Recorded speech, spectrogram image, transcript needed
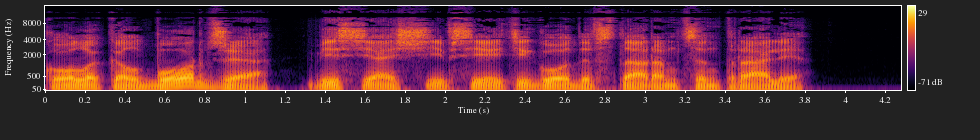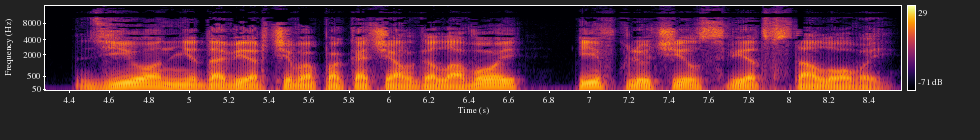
Колокол Борджа, висящий все эти годы в старом Централе. Дион недоверчиво покачал головой и включил свет в столовой.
